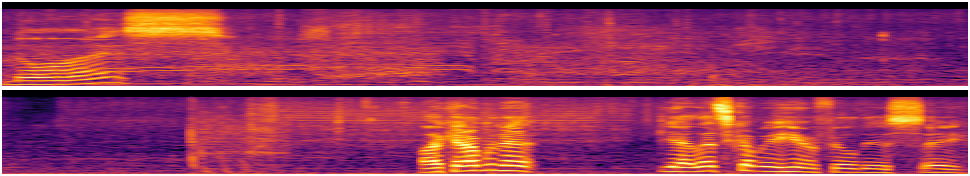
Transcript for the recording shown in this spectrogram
Nice. Okay, I'm gonna. Yeah, let's come in here and fill this. See.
